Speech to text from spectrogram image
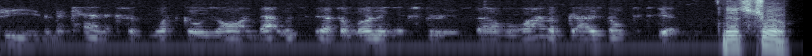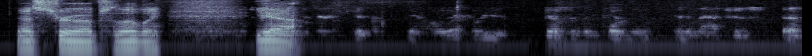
see the mechanics of what goes on. That was that's a learning experience that a lot of guys don't get to get. that's true that's true absolutely yeah different. You know, a referee is just as important in the matches as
